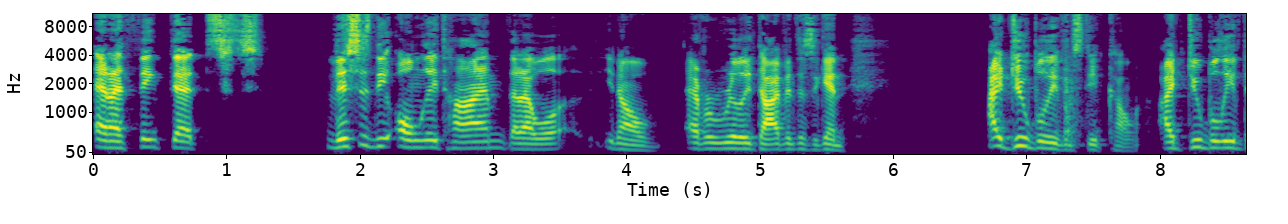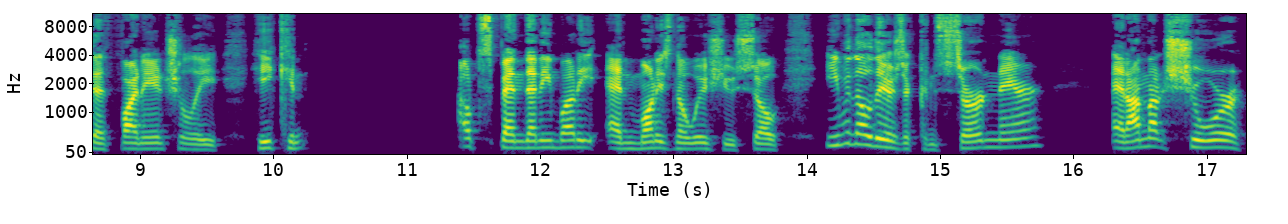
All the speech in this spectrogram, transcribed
And I think that this is the only time that I will, you know, ever really dive into this again. I do believe in Steve Cohen. I do believe that financially he can outspend anybody and money's no issue. So even though there's a concern there, and I'm not sure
